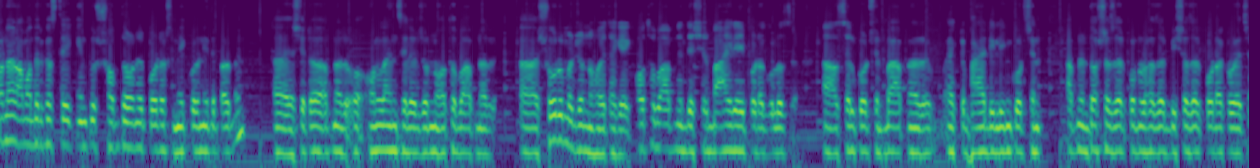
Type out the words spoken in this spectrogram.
ওনার আমাদের কাছ থেকে কিন্তু সব ধরনের প্রোডাক্টস মেক করে নিতে পারবেন। সেটা আপনার অনলাইন সেলের জন্য অথবা আপনার শোরুমের জন্য হয়ে থাকে। অথবা আপনি দেশের বাইরে এই প্রোডাক্টগুলো সেল করছেন বা আপনার একটা ভায়া ডিলিং করছেন, আপনার দশ হাজার, পনেরো হাজার, বিশ হাজার প্রোডাক্ট রয়েছে,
